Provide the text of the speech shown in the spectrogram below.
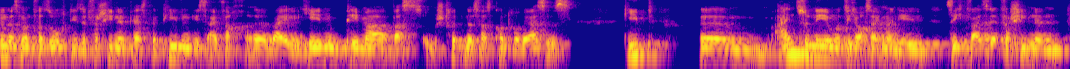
Nun, dass man versucht, diese verschiedenen Perspektiven, die es einfach äh, bei jedem Thema, was umstritten ist, was kontrovers ist, gibt ähm, einzunehmen und sich auch, sag ich mal, in die Sichtweise der verschiedenen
